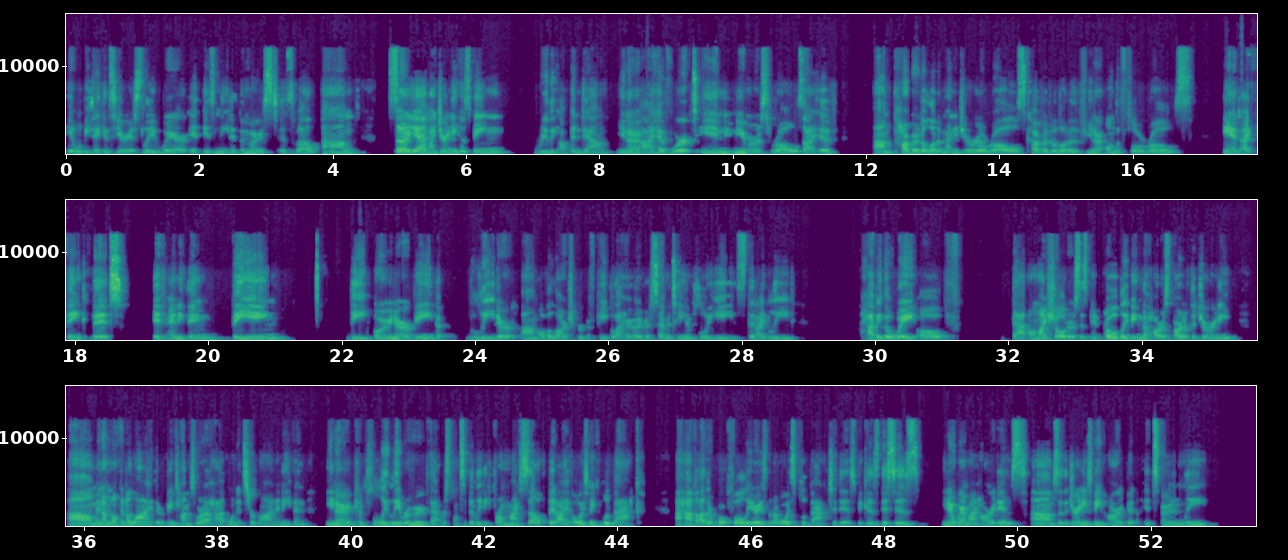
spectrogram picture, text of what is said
it will be taken seriously where it is needed the most as well. Um, so yeah, my journey has been really up and down. You know, I have worked in numerous roles. I have um, covered a lot of managerial roles, covered a lot of, you know, on the floor roles. And I think that if anything, being the owner, being the leader um, of a large group of people. I have over 70 employees that I lead. Having the weight of that on my shoulders has been probably been the hardest part of the journey. Um, and I'm not going to lie, there have been times where I have wanted to run and even, you know, completely remove that responsibility from myself. But I have always been pulled back. I have other portfolios, but I'm always pulled back to this because this is, you know, where my heart is. Um, so the journey's been hard, but it's only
